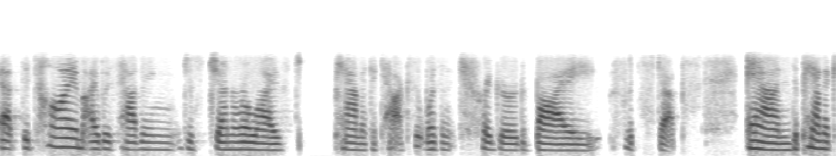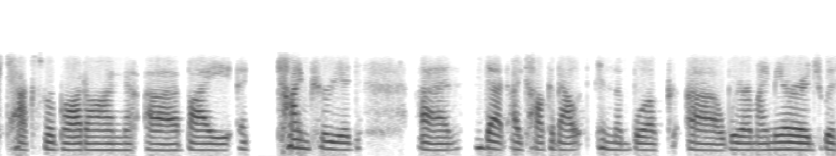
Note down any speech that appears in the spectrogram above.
at the time I was having just generalized panic attacks. It wasn't triggered by footsteps. And the panic attacks were brought on uh, by a time period uh, that I talk about in the book uh, where my marriage was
